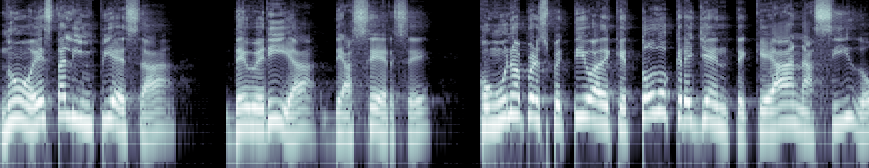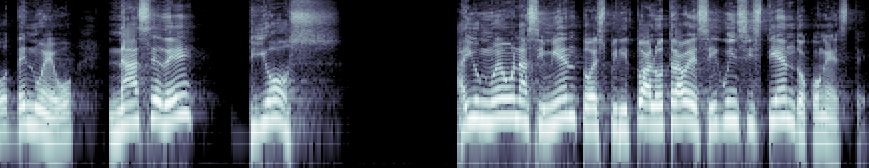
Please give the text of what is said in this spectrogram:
No, esta limpieza debería de hacerse con una perspectiva de que todo creyente que ha nacido de nuevo nace de Dios. Hay un nuevo nacimiento espiritual, otra vez sigo insistiendo con este.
